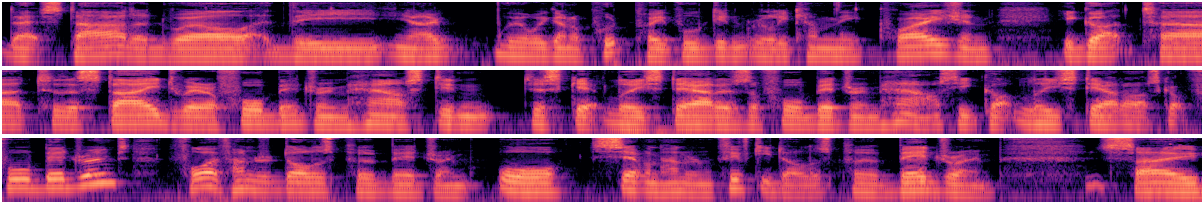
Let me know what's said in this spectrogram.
that started, well, the you know where we're going to put people didn't really come in the equation. It got uh, to the stage where a four bedroom house didn't just get leased out as a four bedroom house. It got leased out. Oh, it's got four bedrooms, five hundred dollars per bedroom, or seven hundred and fifty dollars per bedroom. So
